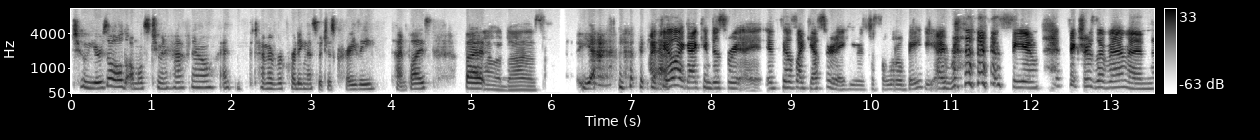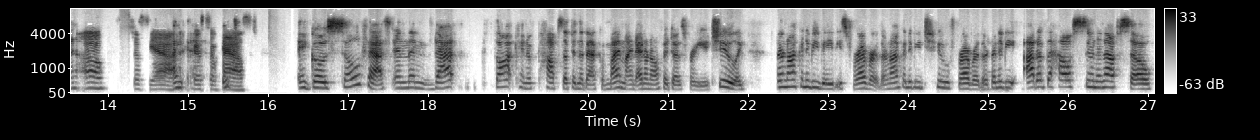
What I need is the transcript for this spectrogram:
two years old, almost two and a half now at the time of recording this, which is crazy. Time flies, but oh, it does. Yeah. I feel like I can just re- it feels like yesterday he was just a little baby. I see him pictures of him and oh just yeah, it goes so fast. It goes so fast. And then that thought kind of pops up in the back of my mind. I don't know if it does for you too. Like they're not going to be babies forever. They're not going to be two forever. They're going to be out of the house soon enough. So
